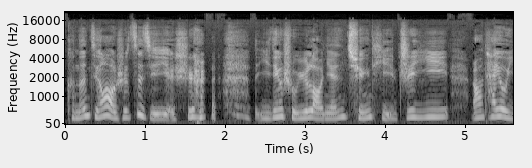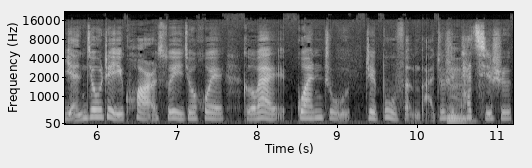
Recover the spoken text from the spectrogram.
可能景老师自己也是 已经属于老年群体之一，然后他又研究这一块儿，所以就会格外关注这部分吧。就是他其实。嗯，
